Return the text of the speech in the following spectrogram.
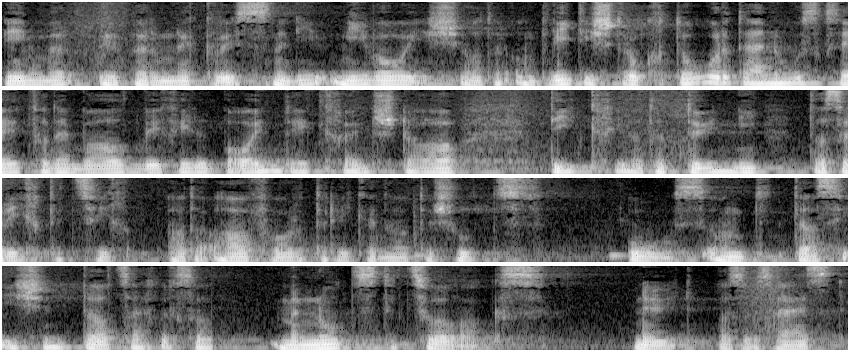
immer über einem gewissen Niveau ist. Oder? Und wie die Struktur dann aussieht von dem Wald, wie viele Bäume dort können stehen, dicke oder dünne, das richtet sich an die Anforderungen an den Schutz aus. Und das ist tatsächlich so, man nutzt den Zuwachs nicht. Also das heißt,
